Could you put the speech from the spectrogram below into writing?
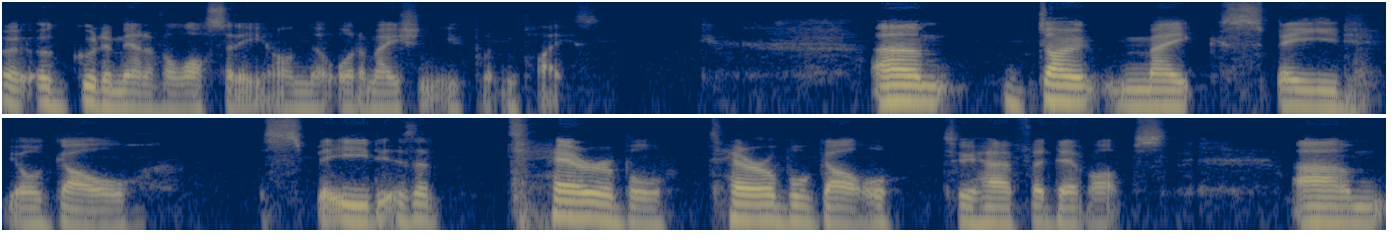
a, good amount of velocity on the automation you've put in place. Um, don't make speed your goal. Speed is a terrible, terrible goal to have for DevOps. Um,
